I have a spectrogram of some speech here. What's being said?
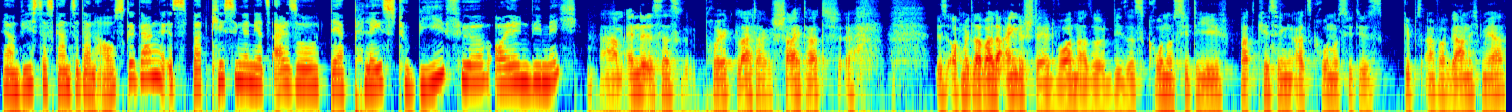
Ja, und wie ist das Ganze dann ausgegangen? Ist Bad Kissingen jetzt also der Place to be für Eulen wie mich? Am Ende ist das Projekt leider gescheitert. Ist auch mittlerweile eingestellt worden. Also dieses Chrono City, Bad Kissingen als Chrono City ist gibt's einfach gar nicht mehr.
